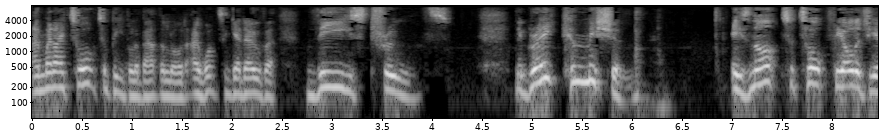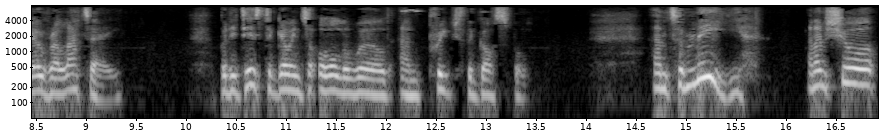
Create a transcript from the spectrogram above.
And when I talk to people about the Lord, I want to get over these truths. The Great Commission is not to talk theology over a latte, but it is to go into all the world and preach the gospel. And to me, and I'm sure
